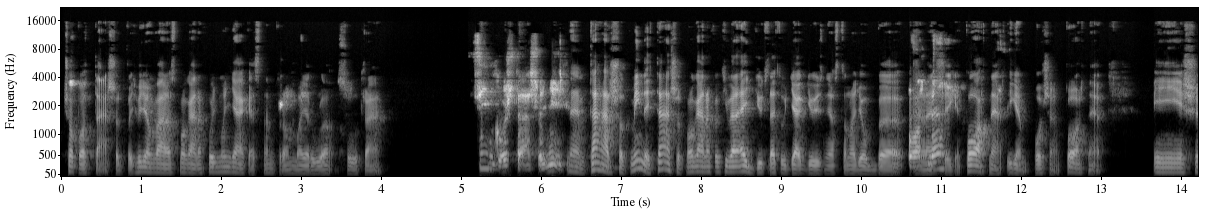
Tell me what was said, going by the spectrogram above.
csapattársat, vagy hogyan választ magának, hogy mondják ezt, nem tudom magyarul a szót rá. Cinkos társ, vagy mi? Nem, társat, mindegy, társat magának, akivel együtt le tudják győzni azt a nagyobb Partner? ellenséget. Partnert, igen, bocsánat, partner. És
